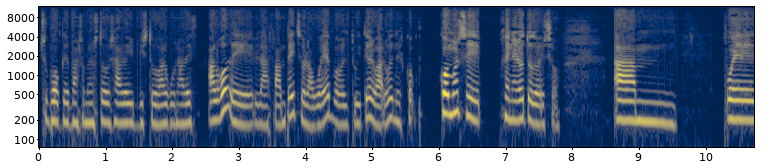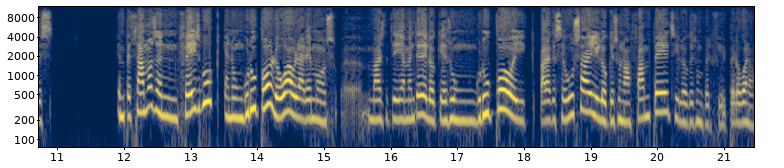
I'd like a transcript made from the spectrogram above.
Supongo que más o menos todos habéis visto alguna vez algo de la fanpage o la web o el Twitter o algo. ¿cómo- ¿Cómo se generó todo eso? Pues empezamos en Facebook, en un grupo, luego hablaremos eh, más detalladamente de lo que es un grupo y para qué se usa y lo que es una fanpage y lo que es un perfil. Pero bueno,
